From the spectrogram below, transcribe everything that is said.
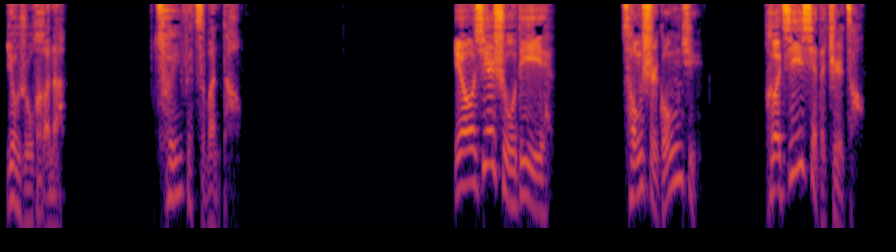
又如何呢？崔维兹问道。有些属地从事工具和机械的制造，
